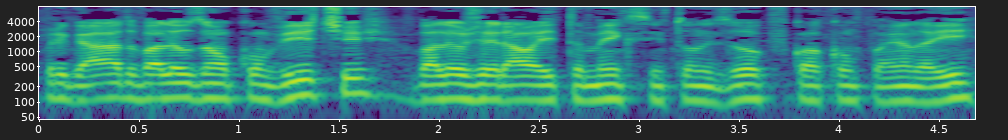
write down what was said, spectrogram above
Obrigado, valeuzão o convite. Valeu geral aí também que sintonizou, que ficou acompanhando aí.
